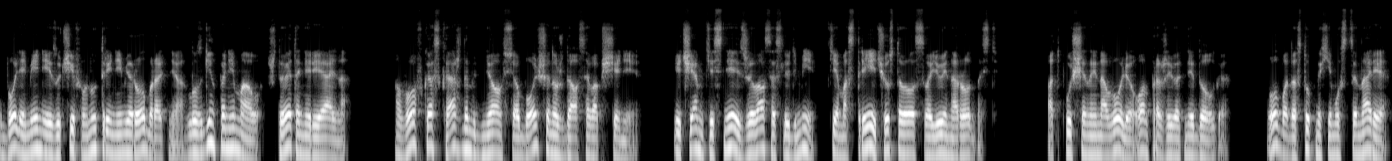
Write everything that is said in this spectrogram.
более-менее изучив внутренний мир оборотня, Лузгин понимал, что это нереально. Вовка с каждым днем все больше нуждался в общении. И чем теснее сживался с людьми, тем острее чувствовал свою инородность. Отпущенный на волю, он проживет недолго. Оба доступных ему сценария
